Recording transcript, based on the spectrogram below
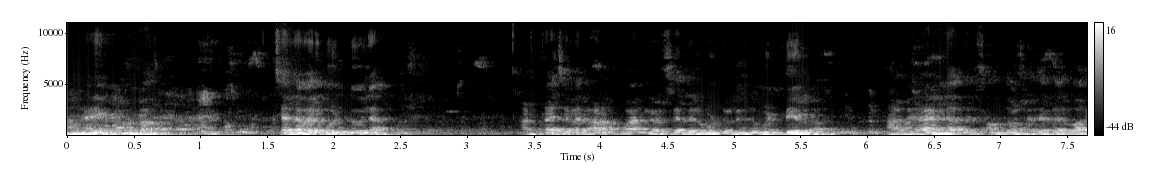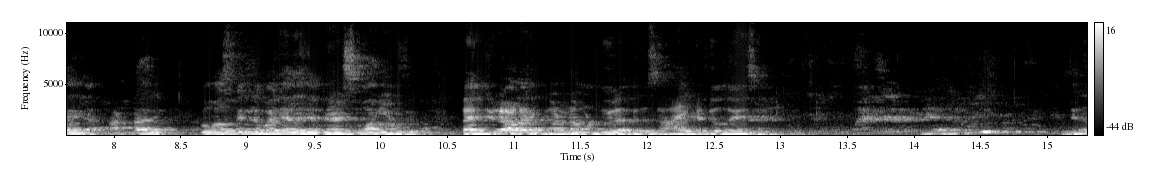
അങ്ങനെ കേട്ടോ. ചിലവർ മിണ്ടൂല. അടുത്താഴ്ച വരെ അവിടെ പോകാനല്ലോ. ചിലർ മിണ്ടൂല. ഇന്ന് മിണ്ടിയില്ല. ആ വരാനില്ല. അതൊരു സന്തോഷം. ചിലർ പറയില്ല. കണ്ടാൽ ഇപ്പൊ ഹോസ്പിറ്റലിൽ പോയി ചില നേഴ്സുമാരുണ്ട് പറ്റിയ ആളെ കണ്ടാൽ മിണ്ടൂല. അതിന് സഹായിക്കട്ടെ എന്ന് ചോദിച്ചു ഇതിന്.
